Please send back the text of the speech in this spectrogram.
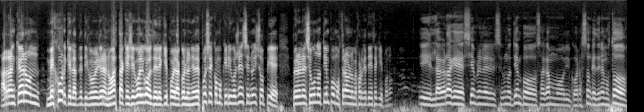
arrancaron mejor que el Atlético Belgrano hasta que llegó el gol del equipo de la Colonia. Después es como que Irigoyense no hizo pie, pero en el segundo tiempo mostraron lo mejor que tiene este equipo, ¿no? Y la verdad que siempre en el segundo tiempo sacamos el corazón que tenemos todos,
